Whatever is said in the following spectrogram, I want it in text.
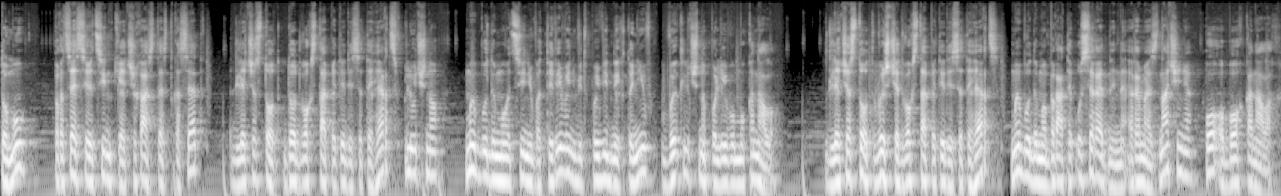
Тому в процесі оцінки АЧХ з тест касет для частот до 250 Гц включно ми будемо оцінювати рівень відповідних тонів виключно по лівому каналу. Для частот вище 250 Гц ми будемо брати усереднене РМС значення по обох каналах.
